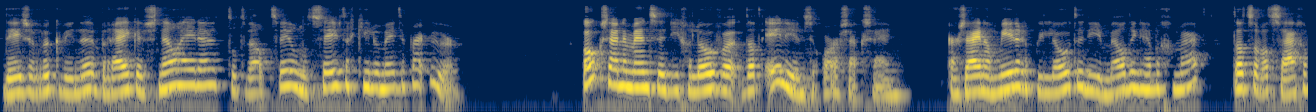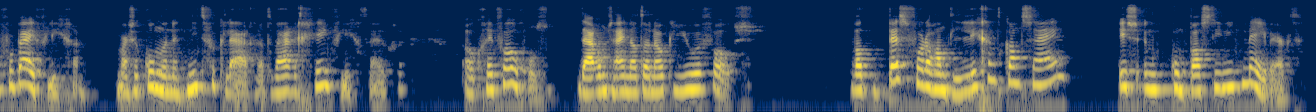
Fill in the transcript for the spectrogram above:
Deze rukwinden bereiken snelheden tot wel 270 km per uur. Ook zijn er mensen die geloven dat aliens de oorzaak zijn. Er zijn al meerdere piloten die een melding hebben gemaakt dat ze wat zagen voorbijvliegen. Maar ze konden het niet verklaren. Het waren geen vliegtuigen, ook geen vogels. Daarom zijn dat dan ook UFO's. Wat best voor de hand liggend kan zijn, is een kompas die niet meewerkt.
